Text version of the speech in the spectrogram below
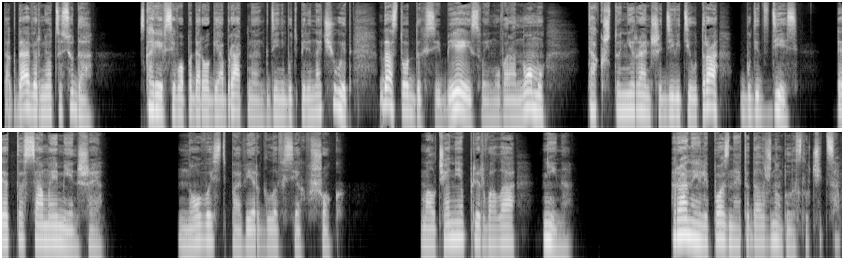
Тогда вернется сюда. Скорее всего, по дороге обратно где-нибудь переночует, даст отдых себе и своему вороному, так что не раньше девяти утра будет здесь. Это самое меньшее. Новость повергла всех в шок. Молчание прервала Нина. Рано или поздно это должно было случиться.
